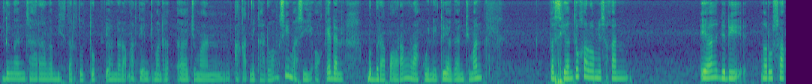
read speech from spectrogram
dengan cara lebih tertutup yang dalam artian cuman eh, cuman akad nikah doang sih masih oke dan beberapa orang ngelakuin itu ya kan. Cuman kesian tuh kalau misalkan ya jadi ngerusak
